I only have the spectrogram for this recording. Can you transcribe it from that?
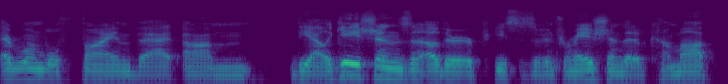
everyone will find that um, the allegations and other pieces of information that have come up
